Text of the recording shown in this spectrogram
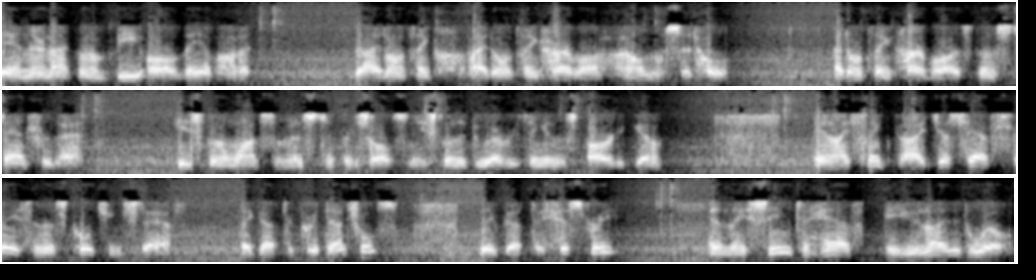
and they're not going to be all day about it. But I don't think I don't think Harbaugh. I almost said Hope. I don't think Harbaugh is going to stand for that. He's going to want some instant results, and he's going to do everything in his power to get them. And I think I just have faith in this coaching staff. They got the credentials, they've got the history, and they seem to have a united will.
